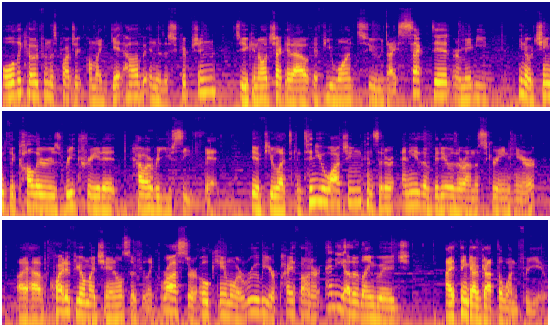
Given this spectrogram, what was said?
all the code from this project on my GitHub in the description, so you can all check it out if you want to dissect it or maybe, you know, change the colors, recreate it however you see fit. If you'd like to continue watching, consider any of the videos around the screen here. I have quite a few on my channel, so if you like Rust or OCaml or Ruby or Python or any other language, I think I've got the one for you.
